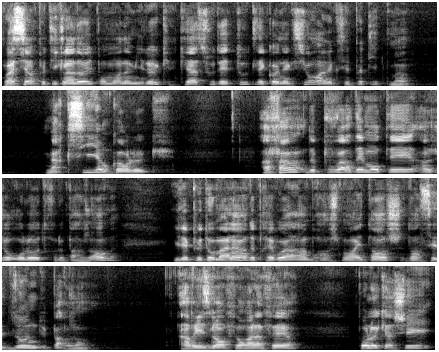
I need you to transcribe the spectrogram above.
Voici un petit clin d'œil pour mon ami Luc, qui a soudé toutes les connexions avec ses petites mains. Merci encore Luc. Afin de pouvoir démonter un jour ou l'autre le pare-jambe, il est plutôt malin de prévoir un branchement étanche dans cette zone du pare-jambe. Un riselant fera l'affaire, pour le cacher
